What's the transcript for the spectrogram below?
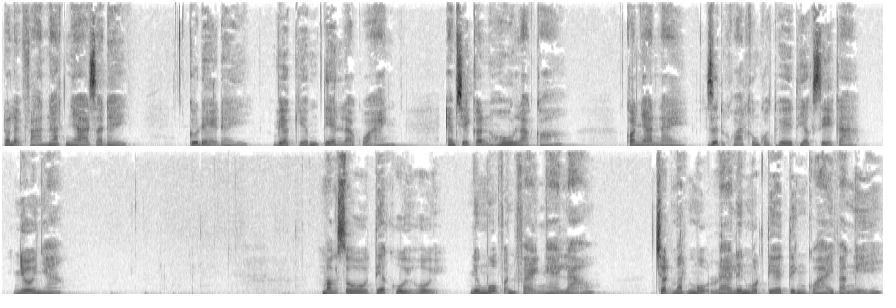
Nó lại phá nát nhà ra đấy. Cứ để đấy, Việc kiếm tiền là của anh. Em chỉ cần hô là có. Còn nhà này, dứt khoát không có thuê thiếc gì cả. Nhớ nhá. Mặc dù tiếc hủi hủi, Nhưng mụ vẫn phải nghe lão. Chợt mắt mụ lóe lên một tia tinh quái và nghĩ,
